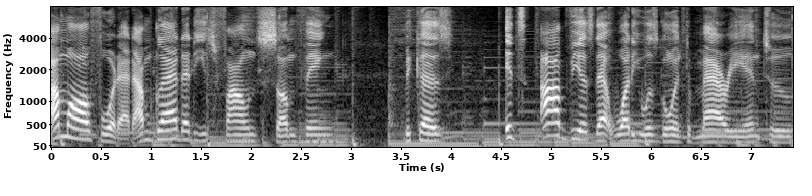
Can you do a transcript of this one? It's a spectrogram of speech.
I'm all for that. I'm glad that he's found something because it's obvious that what he was going to marry into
